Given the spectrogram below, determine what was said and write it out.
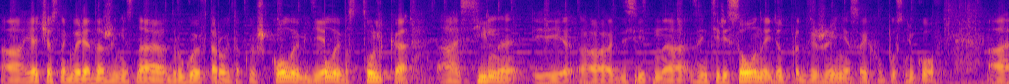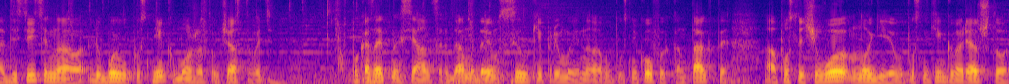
Я, честно говоря, даже не знаю другой, второй такой школы, где настолько сильно и действительно заинтересованно идет продвижение своих выпускников. Действительно, любой выпускник может участвовать в показательных сеансах, да, мы даем ссылки прямые на выпускников, их контакты, а после чего многие выпускники говорят, что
